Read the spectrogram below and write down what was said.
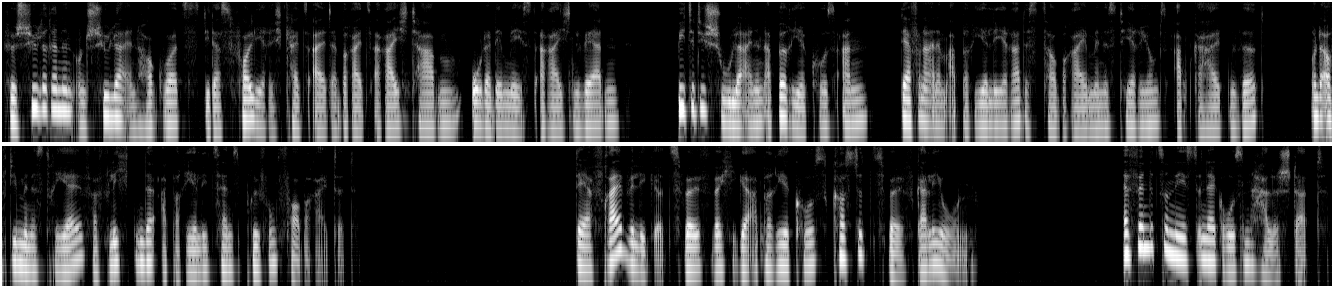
Für Schülerinnen und Schüler in Hogwarts, die das Volljährigkeitsalter bereits erreicht haben oder demnächst erreichen werden, bietet die Schule einen Apparierkurs an, der von einem Apparierlehrer des Zaubereiministeriums abgehalten wird und auf die ministeriell verpflichtende Apparierlizenzprüfung vorbereitet. Der freiwillige zwölfwöchige Apparierkurs kostet zwölf Galeonen. Er findet zunächst in der großen Halle statt,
